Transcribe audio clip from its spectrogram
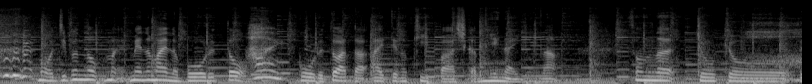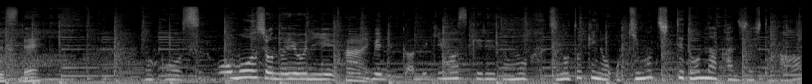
もう自分の目の前のボールと、はい、ゴールとあと相手のキーパーしか見えないようなそんな状況ですね。もうこうスローモーションのように目に浮かんできますけれども、はい、その時のお気持ちってどんな感じでしたか？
